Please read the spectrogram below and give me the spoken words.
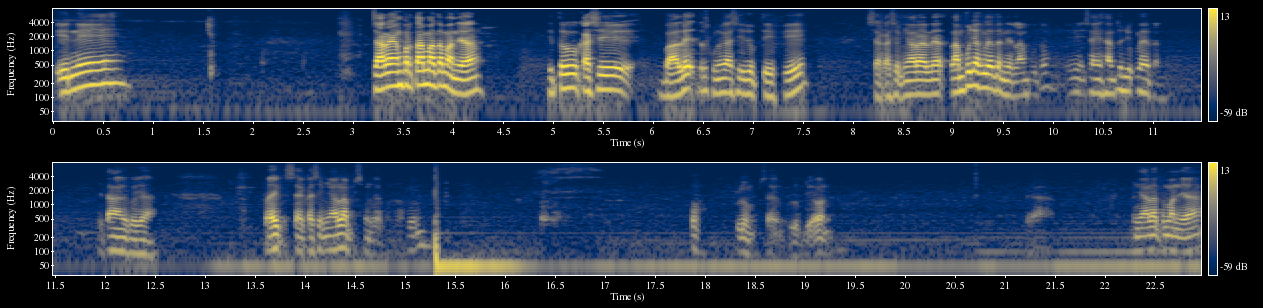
Ini cara yang pertama teman ya, itu kasih balik terus kemudian kasih hidup TV. Saya kasih menyala lampunya kelihatan nih lampu tuh. Ini saya satu tunjuk kelihatan di tanganku ya. Baik, saya kasih nyala bismillahirrahmanirrahim. Oh, belum, saya belum di on. Ya. Menyala teman ya.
